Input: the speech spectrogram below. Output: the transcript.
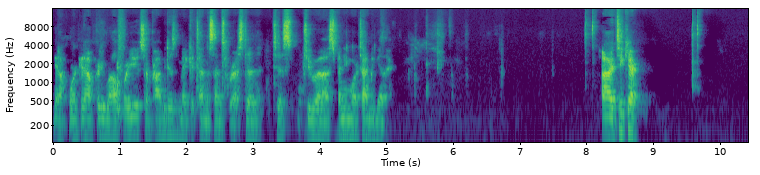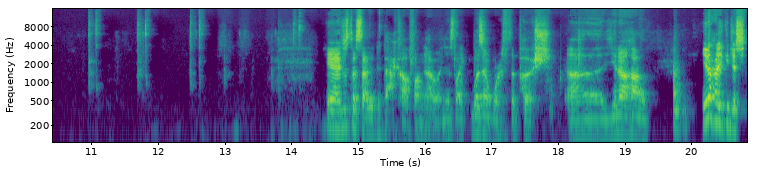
you know working out pretty well for you. So it probably doesn't make a ton of sense for us to to to uh, spending more time together. All right, take care. Yeah, I just decided to back off on that one. It's like wasn't worth the push. Uh, you know how you know how you can just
